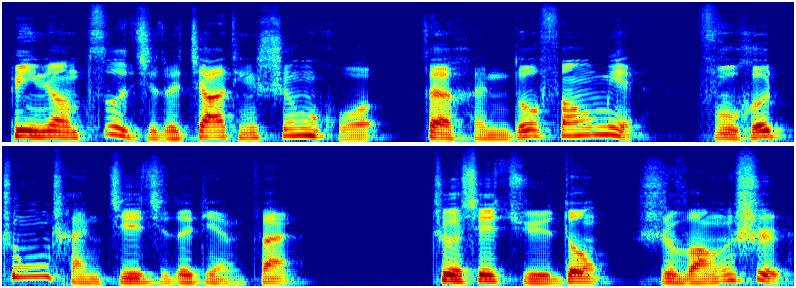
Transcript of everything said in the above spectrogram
并让自己的家庭生活在很多方面符合中产阶级的典范。这些举动使王室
